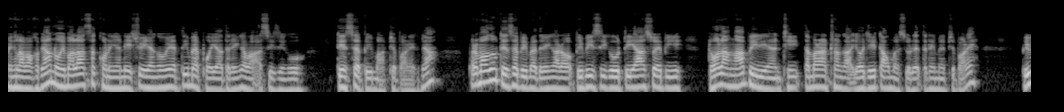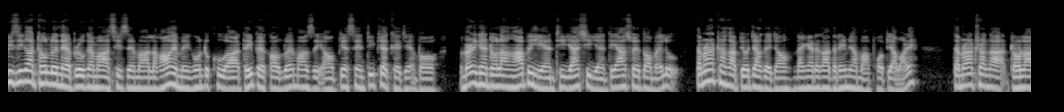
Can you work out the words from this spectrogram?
မင်္ဂလာပါခင်ဗျာနိုဝင်ဘာလ18ရက်နေ့ရွှေရန်ကုန်ရဲ့တိမတ်ဖွယ်ရသတင်းကပါအစီအစဉ်ကိုတင်ဆက်ပေးမှာဖြစ်ပါတယ်ခင်ဗျာပထမဆုံးတင်ဆက်ပေးမယ့်သတင်းကတော့ BBC ကိုတရားစွဲပြီးဒေါ်လာ9ဘီလီယံအထိသမ္မတထရန့်ကရော်ကြေးတောင်းမယ်ဆိုတဲ့သတင်းပဲဖြစ်ပါတယ် BBC ကထုတ်လွှင့်တဲ့ program မှာအစီအစဉ်မှာ၎င်းရဲ့မိန့်ခွန်းတစ်ခုအားအဓိပ္ပာယ်ကောက်လွှဲမစေအောင်ပြင်ဆင်တိပြတ်ခဲ့ခြင်းအပေါ် American ဒေါ်လာ9ဘီလီယံအထိရရှိရန်တရားစွဲသွားမယ်လို့သမ္မတထရန့်ကပြောကြားခဲ့ကြောင်းနိုင်ငံတကာသတင်းများမှာဖော်ပြပါတယ် သမ္မတထရန့်ကဒေါ်လာ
